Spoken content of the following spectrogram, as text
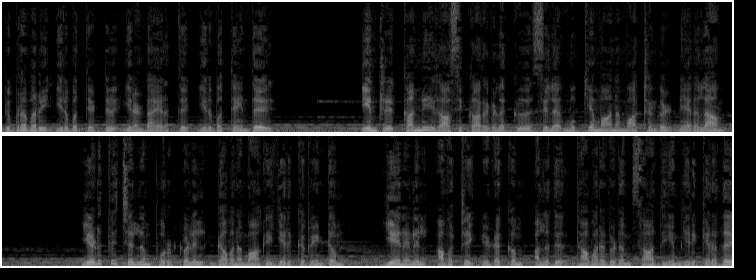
பிப்ரவரி இருபத்தெட்டு இரண்டாயிரத்து இருபத்தைந்து. இன்று கன்னி ராசிக்காரர்களுக்கு சில முக்கியமான மாற்றங்கள் நேரலாம். எடுத்துச் செல்லும் பொருட்களில் கவனமாக இருக்க வேண்டும். ஏனெனில் அவற்றை இழக்கும் அல்லது தவறவிடும் சாத்தியம் இருக்கிறது.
